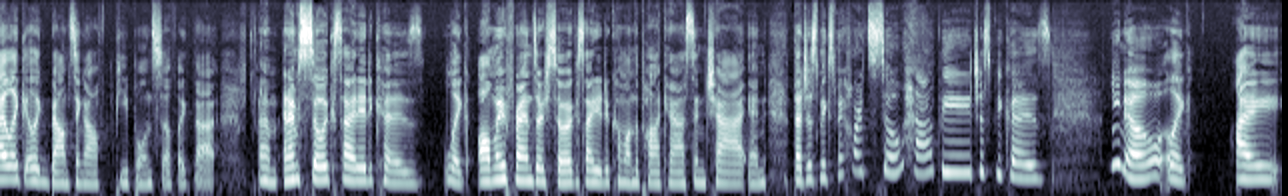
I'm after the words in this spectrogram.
I like it like bouncing off people and stuff like that. Um, and I'm so excited because like all my friends are so excited to come on the podcast and chat. And that just makes my heart so happy just because, you know, like I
